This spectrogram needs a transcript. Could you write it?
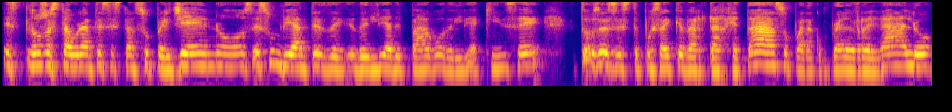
es- los restaurantes están súper llenos, es un día antes de- del día de pago, del día 15, entonces este, pues hay que dar tarjetazo para comprar el regalo.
